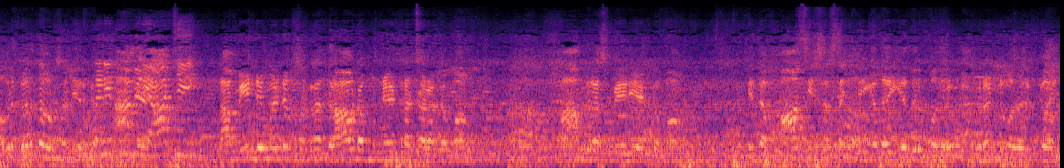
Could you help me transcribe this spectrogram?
அவர் கருத்து அவர் சொல்லியிருக்காரு. மீண்டும் மீண்டும் சொல்றேன் திராவிட முன்னேற்ற கழகமும் காங்கிரஸ் பேரியக்கமும் இந்த பாசிச சக்திகளை எதிர்ப்பதற்கும் விரட்டுவதற்கும்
